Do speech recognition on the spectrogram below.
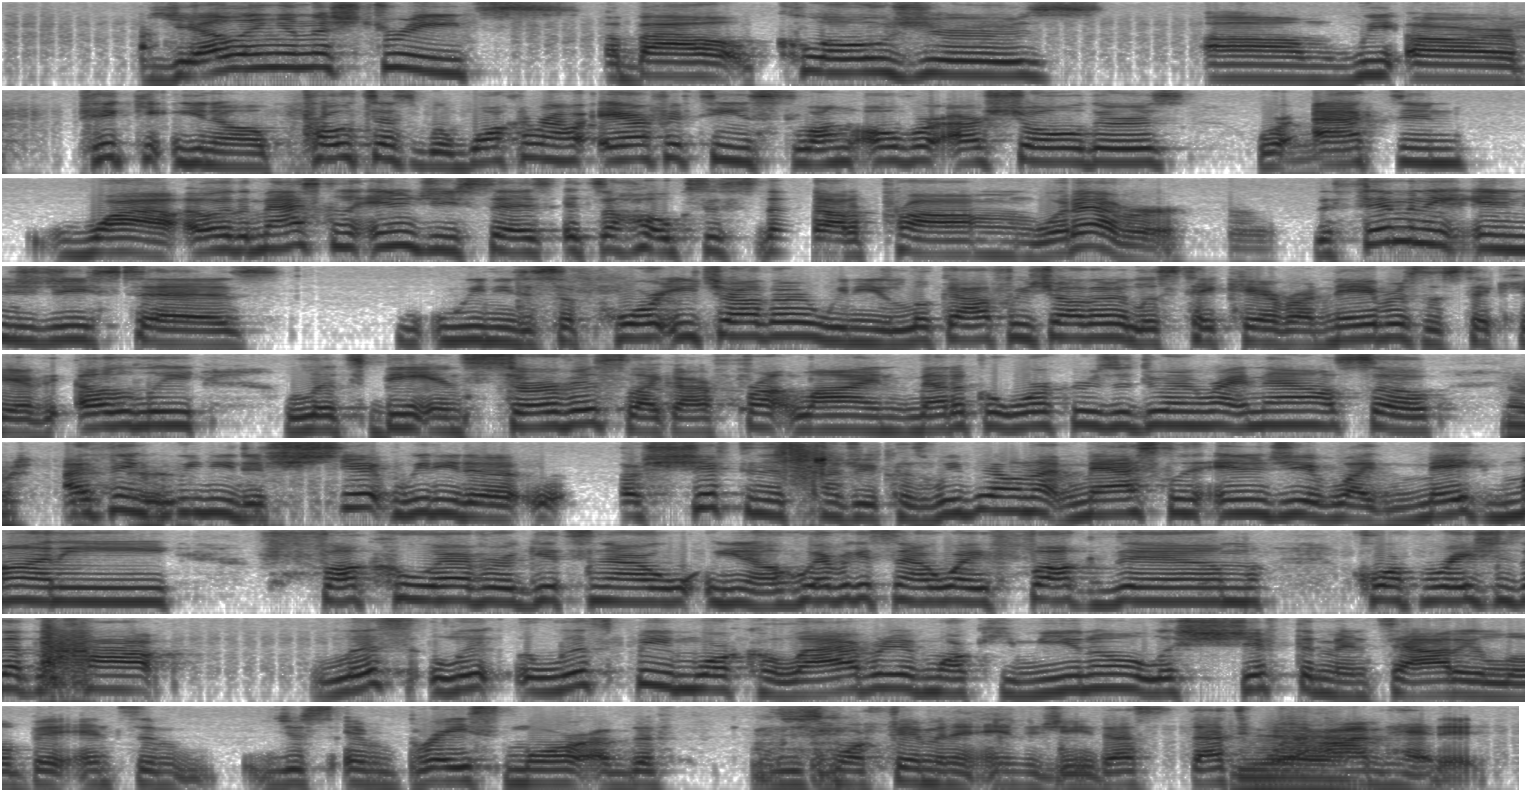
yelling in the streets about closures. Um, we are picking, you know, protesting. We're walking around with AR-15 slung over our shoulders. We're acting wild. Or the masculine energy says it's a hoax. It's not a problem. Whatever. The feminine energy says we need to support each other. We need to look out for each other. Let's take care of our neighbors. Let's take care of the elderly. Let's be in service like our frontline medical workers are doing right now. So No I think we need to shift. We need a, a shift in this country because we've been on that masculine energy of like make money, fuck whoever gets in our, you know, whoever gets in our way, fuck them. Corporations at the top. Let's let, let's be more collaborative, more communal. Let's shift the mentality a little bit and to just embrace more of the just more feminine energy. That's that's where I'm headed.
